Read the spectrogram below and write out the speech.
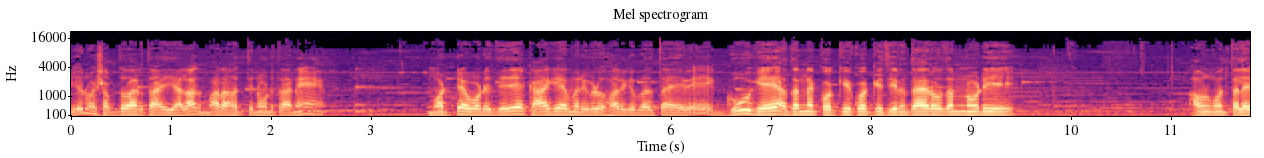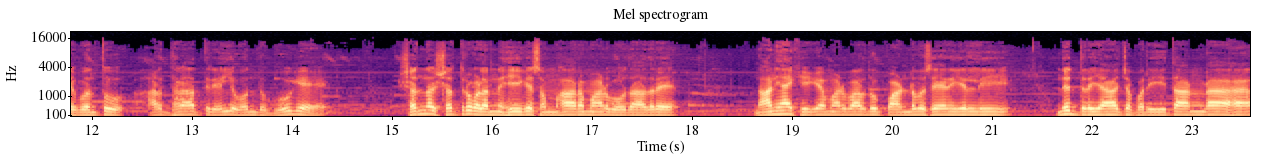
ಏನೋ ಶಬ್ದವಾಗ್ತಾ ಇದೆಯಲ್ಲ, ಅದು ಮರ ಹತ್ತಿ ನೋಡ್ತಾನೆ. ಮೊಟ್ಟೆ ಒಡೆದಿದೆ ಕಾಗೆ ಮರಿಗಳು ಹೊರಗೆ ಬರ್ತಾ ಇವೆ. ಗೂಗೆ ಅದನ್ನು ಕೊಕ್ಕಿ ಕೊಕ್ಕಿ ತಿನ್ನುತ್ತಾ ಇರೋದನ್ನು ನೋಡಿ. ಅವನಿಗೊಂದು ತಲೆಗೆ ಬಂತು. ಅರ್ಧರಾತ್ರಿಯಲ್ಲಿ ಒಂದು ಗೂಗೆ ಶನ್ನ ಶತ್ರುಗಳನ್ನು ಹೀಗೆ ಸಂಹಾರ ಮಾಡಬಹುದಾದರೆ ನಾನು ಯಾಕೆ ಹೀಗೆ ಮಾಡಬಾರ್ದು? ಪಾಂಡವ ಸೇನೆಯಲ್ಲಿ ನಿದ್ರಯಾಚ ಪರೀತಾಂಗಾ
